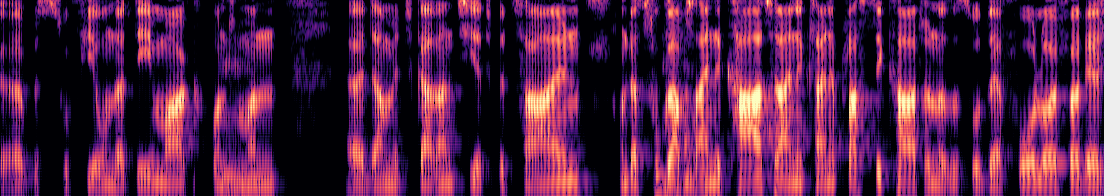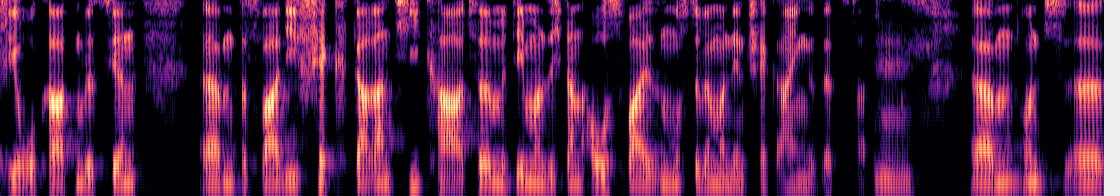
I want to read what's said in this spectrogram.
äh, bis zu 400 D-Mark konnte mhm. man äh, damit garantiert bezahlen. Und dazu gab es eine Karte, eine kleine Plastikkarte, und das ist so der Vorläufer der Girocard ein bisschen. Ähm, das war die Scheck-Garantiekarte, mit dem man sich dann ausweisen musste, wenn man den Scheck eingesetzt hat. Mhm. Ähm, und äh,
